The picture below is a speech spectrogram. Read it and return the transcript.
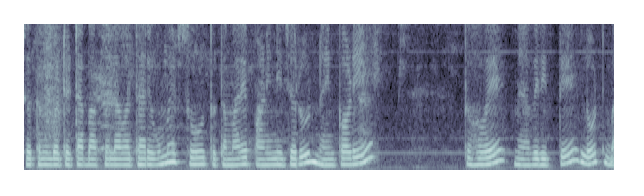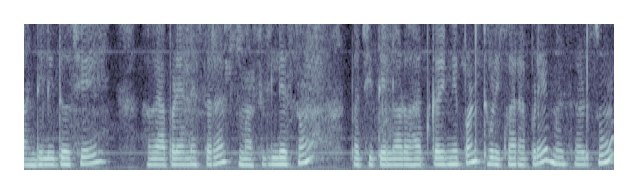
જો તમે બટેટા બાફેલા વધારે ઉમેરશો, તો તમારે પાણીની જરૂર નહીં પડે. તો હવે મેં આવી રીતે લોટ બાંધી લીધો છે. હવે આપણે એને સરસ મસળી લેશું. પછી તેલવાળો હાથ કરીને પણ થોડીક વાર આપણે મસળશું.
